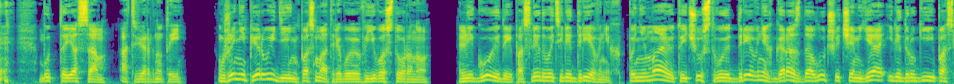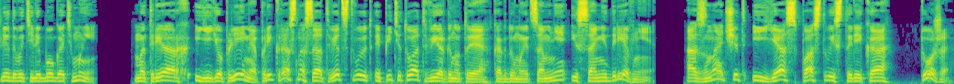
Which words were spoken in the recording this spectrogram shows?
будто я сам отвергнутый. Уже не первый день посматриваю в его сторону. Лигоиды – последователи древних, понимают и чувствуют древних гораздо лучше, чем я или другие последователи бога тьмы. Матриарх и ее племя прекрасно соответствуют эпитету «отвергнутые», как думается мне, и сами древние. А значит, и я с паствой старика тоже.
